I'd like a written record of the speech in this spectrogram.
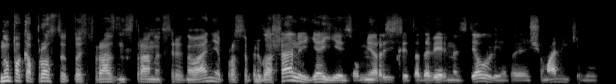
Ну, пока просто, то есть в разных странах соревнования просто приглашали, я ездил. Мне родители это доверенно сделали, я тогда еще маленький был.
